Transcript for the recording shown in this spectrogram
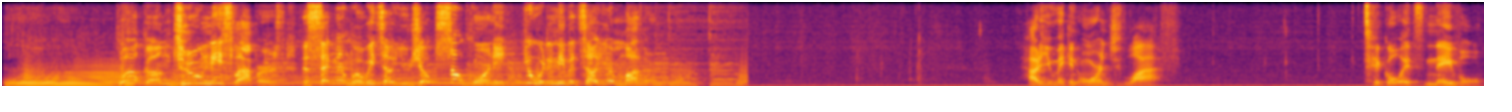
Welcome to Knee Slappers, the segment where we tell you jokes so corny you wouldn't even tell your mother. How do you make an orange laugh? Tickle its navel.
